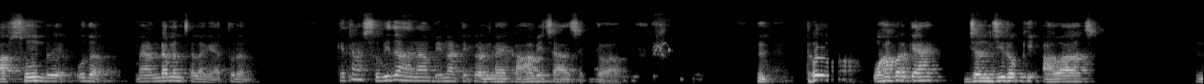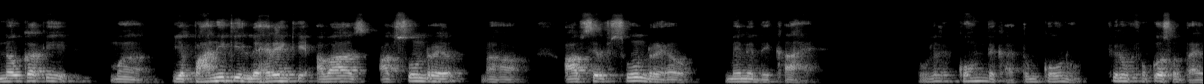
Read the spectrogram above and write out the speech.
आप सुन रहे उधर, मैं अंडमान चला गया तुरंत। कितना सुविधा है ना, बिना टिकट में कहा भी चाह सकते हो आप? तो वहाँ पर क्या है? जंजीरों की आवाज़, नौका की या पानी की लहरें की आवाज़ आप सुन रहे हो? हाँ आप सिर्फ़ सुन रहे हो, मैंने देखा है। बोले, कौन देखा? तुम कौन हो? फिर वो फोकस होता है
